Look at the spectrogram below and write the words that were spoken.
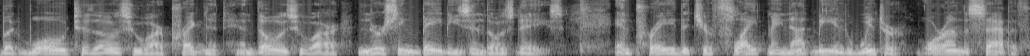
But woe to those who are pregnant and those who are nursing babies in those days. And pray that your flight may not be in winter or on the Sabbath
